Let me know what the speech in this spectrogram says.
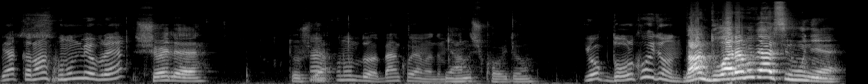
Bir dakika lan konulmuyor buraya. Şöyle. Dur Ha ya. konuldu ben koyamadım. Yanlış koydum. Yok doğru koydun. Lan duvara mı versin Huni'ye?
